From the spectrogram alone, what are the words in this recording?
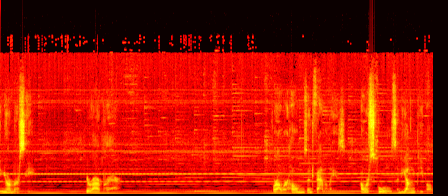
in your mercy, hear our prayer. For our homes and families, our schools and young people,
